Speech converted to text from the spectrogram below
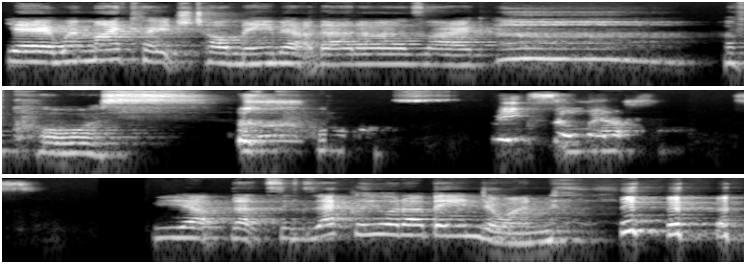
Yeah when my coach told me about that i was like oh, of course of course. Makes so much sense. Yeah that's exactly what i've been doing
